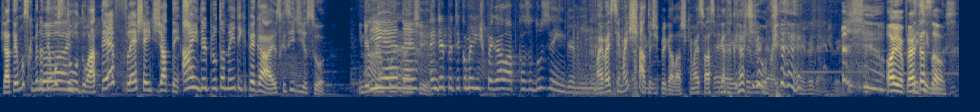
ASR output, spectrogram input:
Já temos comida, temos Ai. tudo. Até flecha a gente já tem. Ah, Enderpeel também tem que pegar. Eu esqueci disso. Enderpeel E é é, né? importante. Ainda tem como a gente pegar lá por causa do Enderman, né? Mas vai ser mais chato de pegar lá. Acho que é mais fácil pegar no isso criativo. É verdade, é verdade, é verdade. Olha, presta 10 atenção. segundos.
